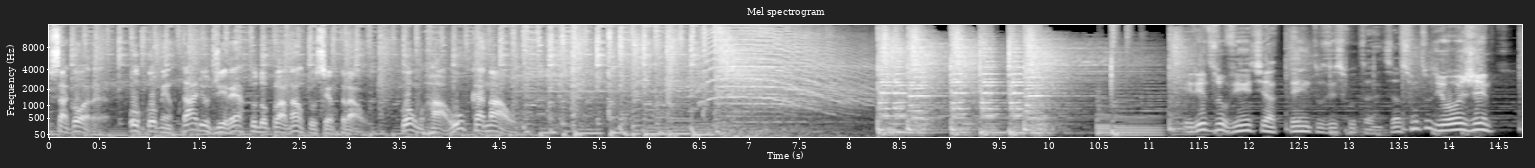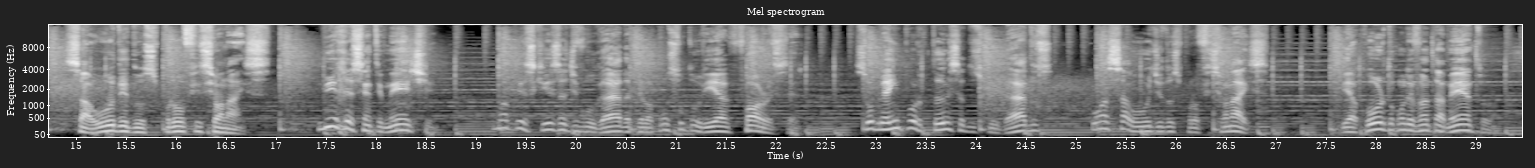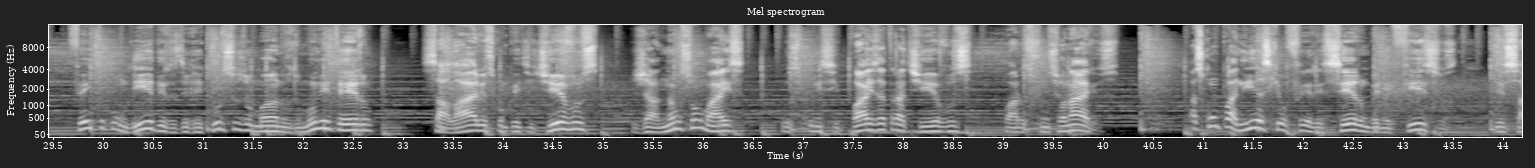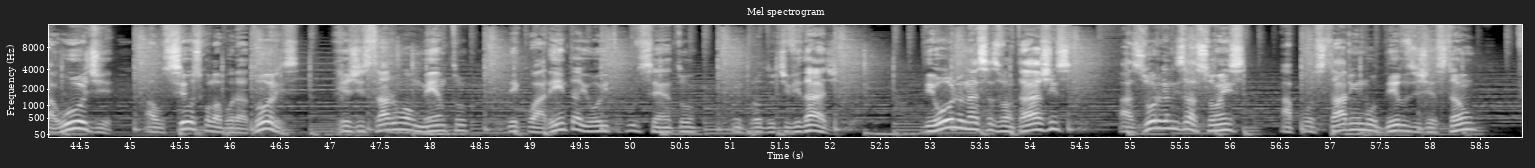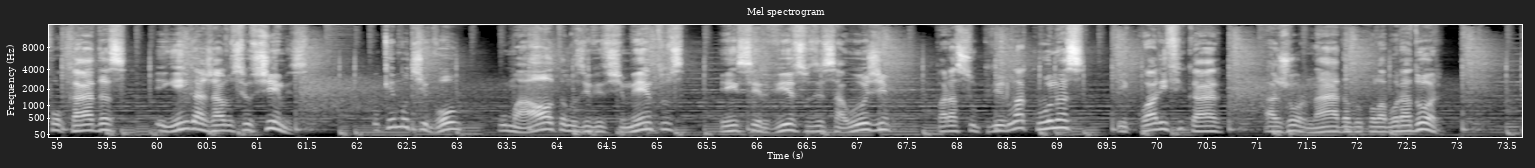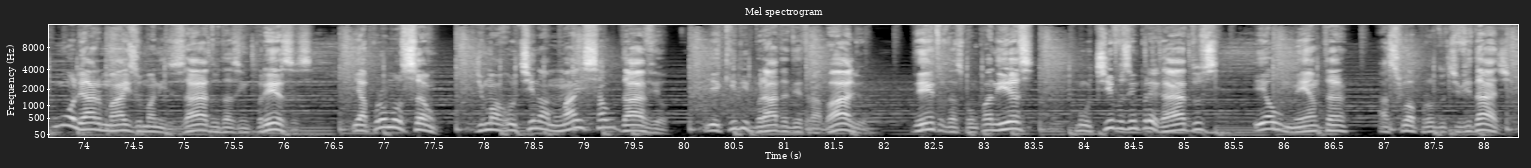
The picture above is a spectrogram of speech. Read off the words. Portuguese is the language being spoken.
Ouça agora o comentário direto do Planalto Central, com Raul Canal. Queridos ouvintes e atentos escutantes, assunto de hoje: saúde dos profissionais. Li recentemente uma pesquisa divulgada pela consultoria Forrester sobre a importância dos cuidados com a saúde dos profissionais. De acordo com o levantamento feito com líderes de recursos humanos do mundo inteiro, salários competitivos já não são mais os principais atrativos para os funcionários. As companhias que ofereceram benefícios de saúde aos seus colaboradores registraram um aumento de 48% em produtividade. De olho nessas vantagens, as organizações apostaram em modelos de gestão focadas em engajar os seus times, o que motivou uma alta nos investimentos em serviços de saúde para suprir lacunas e qualificar a jornada do colaborador. Um olhar mais humanizado das empresas e a promoção de uma rotina mais saudável e equilibrada de trabalho dentro das companhias motiva os empregados e aumenta a sua produtividade.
